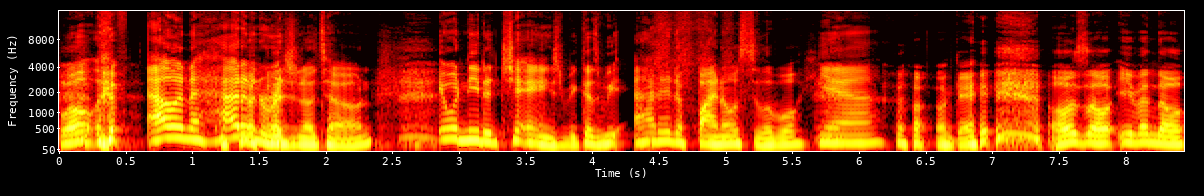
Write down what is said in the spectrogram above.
Well, if Alan had an original tone, it would need a change because we added a final syllable here. okay. Also, even though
